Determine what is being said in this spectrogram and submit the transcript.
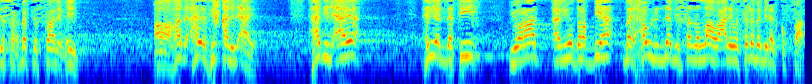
بصحبة الصالحين. آه هذا هذا ثقل الآية هذه الآية هي التي يراد أن يضرب بها من حول النبي صلى الله عليه وسلم من الكفار.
